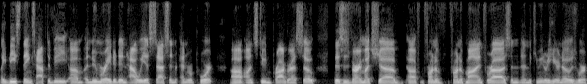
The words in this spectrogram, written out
Like these things have to be um, enumerated in how we assess and, and report uh, on student progress. So this is very much uh, front of front of mind for us, and, and the community here knows we're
